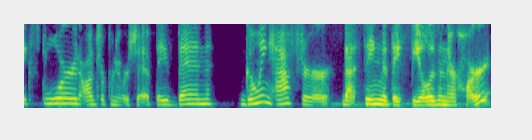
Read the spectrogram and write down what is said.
explored entrepreneurship. They've been going after that thing that they feel is in their heart,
